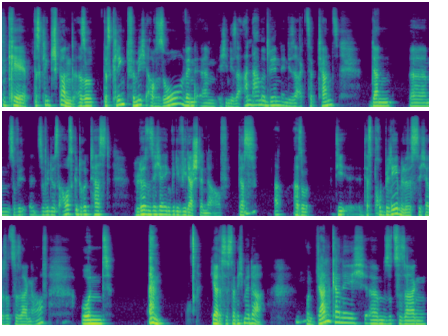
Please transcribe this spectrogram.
Okay, das klingt spannend. Also das klingt für mich auch so, wenn ähm, ich in dieser Annahme bin, in dieser Akzeptanz, dann, ähm, so, wie, so wie du es ausgedrückt hast, lösen sich ja irgendwie die Widerstände auf. Das, mhm. also die, das Problem löst sich ja sozusagen auf. Und ja, das ist dann nicht mehr da. Mhm. Und dann kann ich ähm, sozusagen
